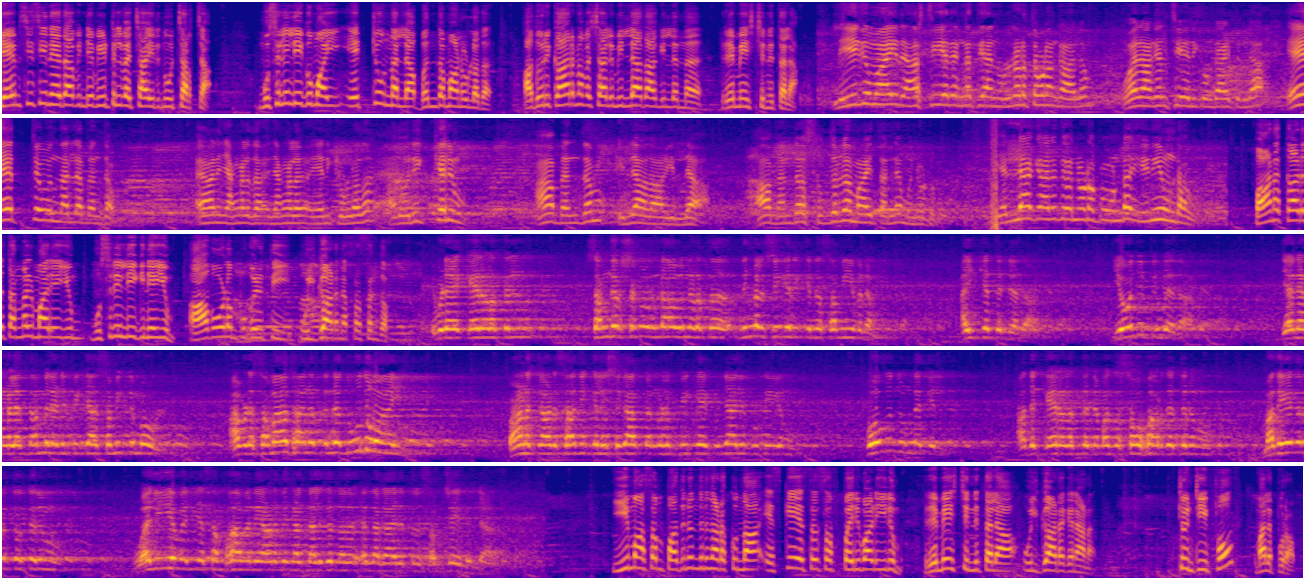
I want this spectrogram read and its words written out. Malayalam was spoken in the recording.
കെ എം സി സി നേതാവിന്റെ വീട്ടിൽ വെച്ചായിരുന്നു ചർച്ച. മുസ്ലിം ലീഗുമായി ഏറ്റവും നല്ല ബന്ധമാണുള്ളത്. അതൊരു കാരണവശാലും ഇല്ലാതാകില്ലെന്ന് രമേശ് ചെന്നിത്തല. ലീഗുമായി രാഷ്ട്രീയ രംഗത്ത് ഞാൻ ഉള്ളിടത്തോളം കാലം ഒരകൽച്ച എനിക്ക് ഉണ്ടായിട്ടില്ല ഏറ്റവും നല്ല ബന്ധം ആണ് ഞങ്ങൾ ഞങ്ങൾ എനിക്കുള്ളത്. അതൊരിക്കലും ആ ബന്ധം ഇല്ലാതാകില്ല. ആ ബന്ധം സുദൃഢമായി തന്നെ മുന്നോട്ട് പോകും. എല്ലാ കാലത്തും എന്നോടൊപ്പം ഉണ്ട് ഇനിയും ഉണ്ടാകും. പാണക്കാട് തങ്ങൾമാരെയും മുസ്ലിം ലീഗിനെയും ആവോളം പുകഴ്ത്തി ഉദ്ഘാടന പ്രസംഗം. ഇവിടെ കേരളത്തിൽ സംഘർഷങ്ങൾ ഉണ്ടാവുന്നിടത്ത് നിങ്ങൾ സ്വീകരിക്കുന്ന സമീപനം ഐക്യത്തിന്റെതാണ് യോജിപ്പിന്റെതാണ്. ജനങ്ങളെ തമ്മിലടിപ്പിക്കാൻ ശ്രമിക്കുമ്പോൾ അവിടെ സമാധാനത്തിന്റെ ദൂതുമായി പാണക്കാട് സാദിഖലി ശികാബ്ദങ്ങളും പി കെ കുഞ്ഞാലിക്കുട്ടിയും പോകുന്നുണ്ടെങ്കിൽ അത് കേരളത്തിന്റെ മതസൗഹാർദ്ദത്തിനും മതേതരത്വത്തിനും വലിയ വലിയ സംഭാവനയാണ് നിങ്ങൾ നൽകുന്നത് എന്ന കാര്യത്തിൽ സംശയമില്ല. ഈ മാസം പതിനൊന്നിന് നടക്കുന്ന S K S S F പരിപാടിയിലും Ramesh Chennithala ഉദ്ഘാടകനാണ്. Twenty four Malappuram.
